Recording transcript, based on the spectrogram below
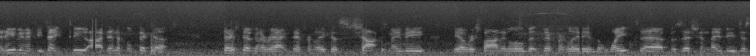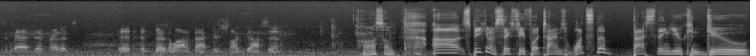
And even if you take two identical pickups, they're still going to react differently because shocks may be you know, responding a little bit differently. The weight uh, position may be just a tad different. It's it, it, there's a lot of factors, like Josh said. Awesome. Uh, speaking of 60 foot times, what's the best thing you can do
